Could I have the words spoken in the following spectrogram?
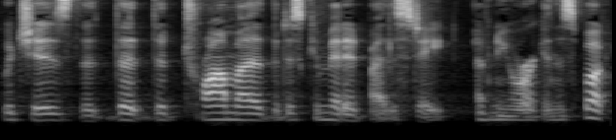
which is the the the trauma that is committed by the state of New York in this book.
